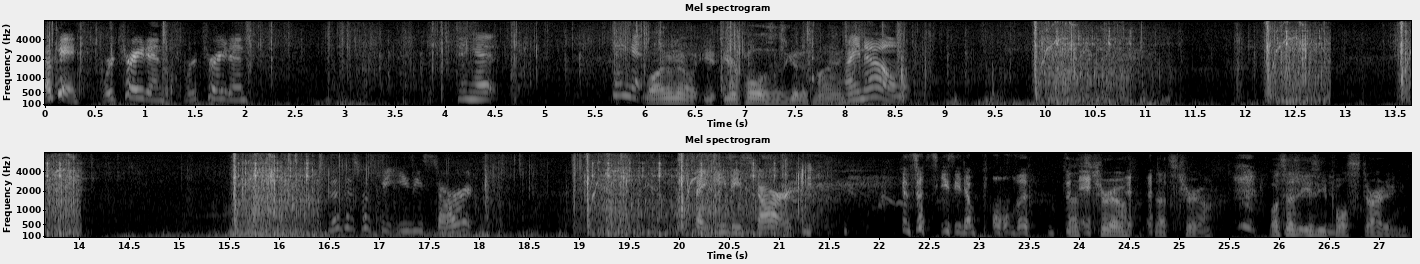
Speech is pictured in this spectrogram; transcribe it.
Okay, we're trading. We're trading. Dang it. Dang it. Well, I don't know. Your pull is as good as mine. I know. This is supposed to be easy start. Say easy start. it's just easy to pull the That's true. That's true. Well, it says easy pull starting,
